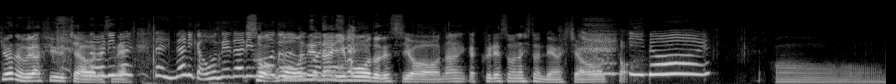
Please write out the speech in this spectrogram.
今日の裏フューチャーはですね、、何、何かおねだりモそう、ードなのもうおねだりモードですよ。なんかくれそうな人に電話しちゃおうと。ひあー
